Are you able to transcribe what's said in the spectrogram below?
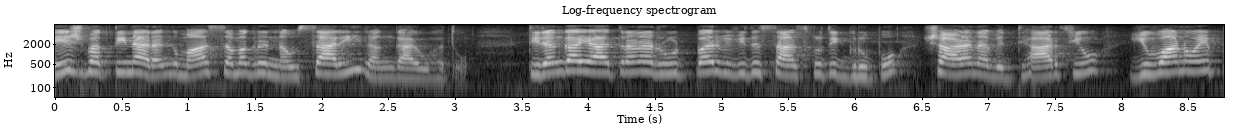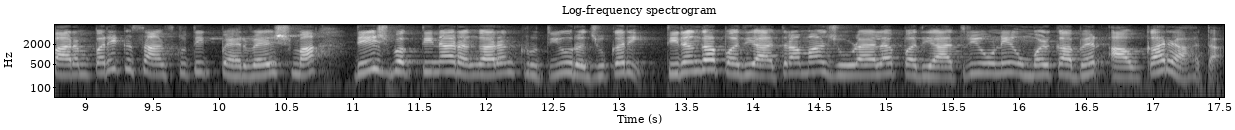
દેશભક્તિના રંગમાં સમગ્ર નવસારી રંગાયું હતું. તિરંગા યાત્રાના રૂટ પર વિવિધ સાંસ્કૃતિક ગ્રુપો, શાળાના વિદ્યાર્થીઓ, યુવાનોએ પારંપરિક સાંસ્કૃતિક પહેરવેશમાં દેશભક્તિના રંગારંગ કૃતિઓ રજૂ કરી. તિરંગા પદયાત્રામાં જોડાયેલા પદયાત્રીઓને ઉમળકાભેર આવકાર્યા હતા.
